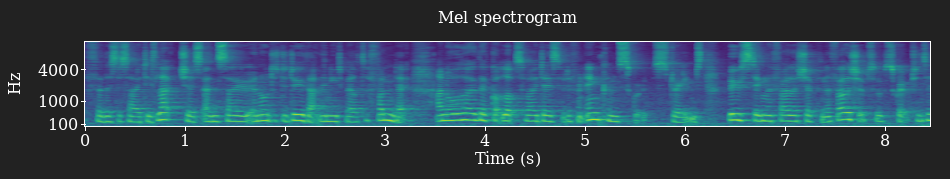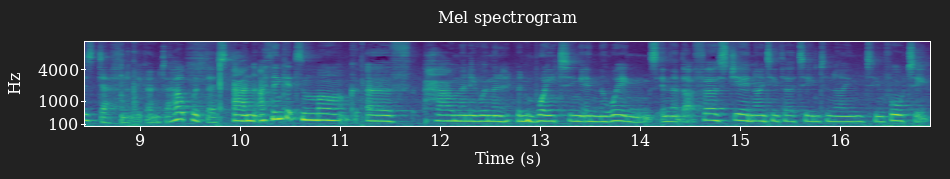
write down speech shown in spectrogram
for the society's lectures. And so, in order to do that, they need to be able to fund it. And although they've got lots of ideas for different income streams, boosting the fellowship and the fellowship subscriptions is definitely going to help with this. And I think it's a mark of how many women had been waiting in the wings in that that first year, 1930, 1913 to 1914,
